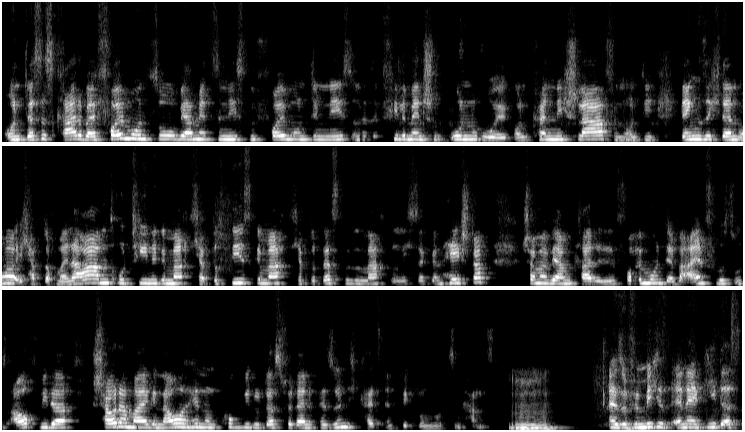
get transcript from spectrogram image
Und das ist gerade bei Vollmond so, wir haben jetzt den nächsten Vollmond demnächst und da sind viele Menschen unruhig und können nicht schlafen und die denken sich dann, oh, ich habe doch meine Abendroutine gemacht, ich habe doch dies gemacht, ich habe doch das gemacht und ich sage dann, hey, stopp, schau mal, wir haben gerade den Vollmond, der beeinflusst uns auch wieder, schau da mal genauer hin und guck, wie du das für deine Persönlichkeitsentwicklung nutzen kannst. Mhm. Also für mich ist Energie das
